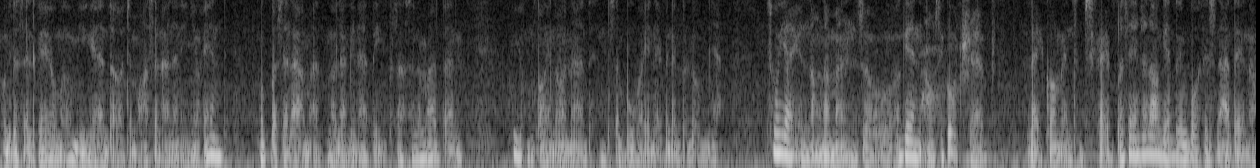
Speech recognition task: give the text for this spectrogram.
magdasal kayo, maghumingi ng tawad sa mga kasalanan ninyo. And, magpasalamat no lagi nating pasasalamatan yung Panginoon natin sa buhay na ipinagbaloob niya so yeah yun lang naman so again ako si Coach Shep like, comment, subscribe. Pasensya na again yung boses natin no?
